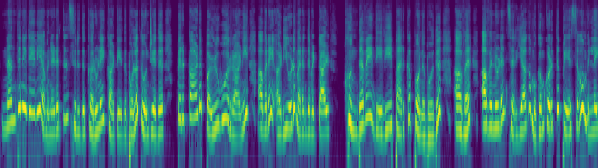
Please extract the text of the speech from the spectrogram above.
நந்தினி தேவி அவனிடத்தில் சிறிது கருணை காட்டியது போல தோன்றியது. பிற்பாடு பழுவூர் ராணி அவனை அடியோடு மறந்துவிட்டாள். குந்தவை தேவியை பார்க்க போனபோது அவர் அவனுடன் சரியாக முகம் கொடுத்து பேசவும் இல்லை.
